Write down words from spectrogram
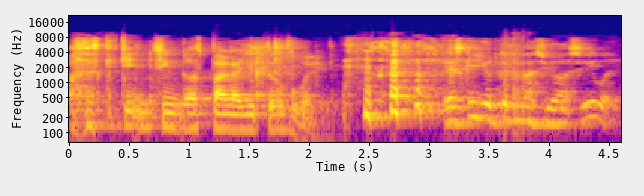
O sea, es que quién chingados paga YouTube, güey. Es que YouTube nació así, güey.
